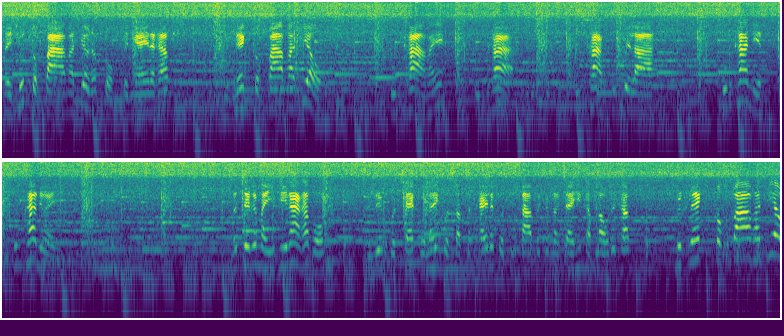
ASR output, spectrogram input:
ใส่ชุดตกปลามาเที่ยวน้ำตกเป็นไงนะครับเด็กตกปลาพาเที่ยว คุ้มค่าไหมคุ้มค่า คุ้มค่าคุ้มเวลา คุ้มค่าเหน็ตคุ้มค่าเหนื่อย แล้วเจอกันใหม่ EP หน้าครับผมอย่าลืมกดแชร์ กดไลค์ กด subscribe และกดติดตามเป็นกำลังใจให้กับเราด้วยครับหมึกเล็กตกปลาพาเที่ยว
